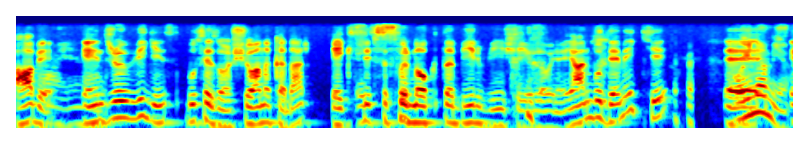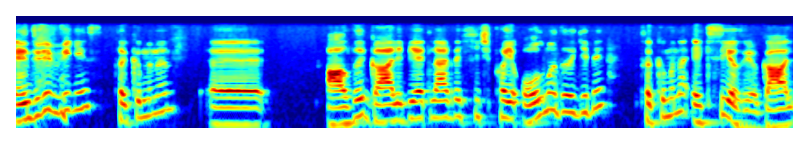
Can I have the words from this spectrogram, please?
abi Aynen. Andrew Wiggins bu sezon şu ana kadar eksi 0.1 win share'la oynuyor. Yani bu demek ki e, oynamıyor. Andrew Wiggins takımının e, aldığı galibiyetlerde hiç payı olmadığı gibi takımına eksi yazıyor. Gal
